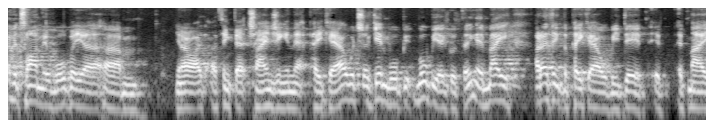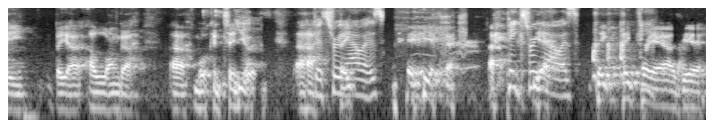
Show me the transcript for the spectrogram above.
over time, there will be a. Um, you know, I, I, think that changing in that peak hour, which again will be will be a good thing. It may, I don't think the peak hour will be dead. It, it may be a, a longer, uh, more continuous. Yeah. Uh, Just three peak. hours. yeah. Peak three yeah. hours. peak, peak three hours. Yeah.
